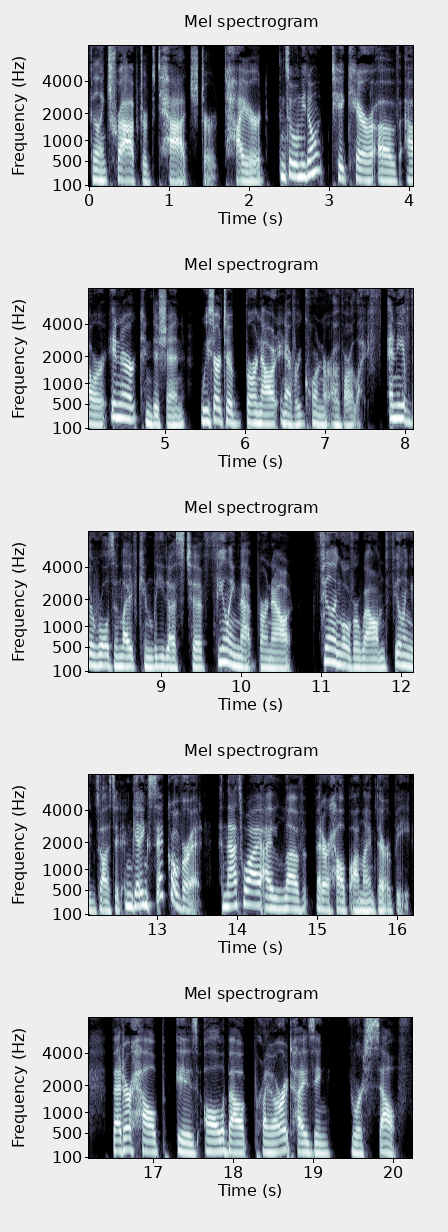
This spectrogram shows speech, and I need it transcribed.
feeling trapped or detached or tired. And so when we don't take care of our inner condition, we start to burn out in every corner of our life. Any of the roles in life can lead us to feeling that burnout, feeling overwhelmed, feeling exhausted, and getting sick over it. And that's why I love BetterHelp online therapy. BetterHelp is all about prioritizing yourself.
